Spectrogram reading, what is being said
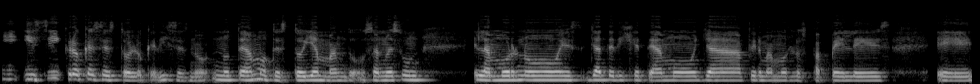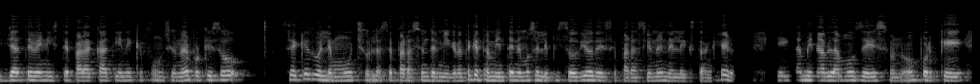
Y, y sí, creo que es esto lo que dices, ¿no? No te amo, te estoy amando. O sea, no es un, el amor no es, ya te dije te amo, ya firmamos los papeles, eh, ya te veniste para acá, tiene que funcionar, porque eso Sé que duele mucho la separación del migrante, que también tenemos el episodio de separación en el extranjero. Y ahí también hablamos de eso, ¿no? Porque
